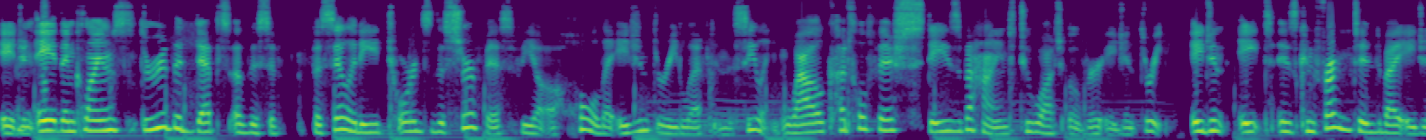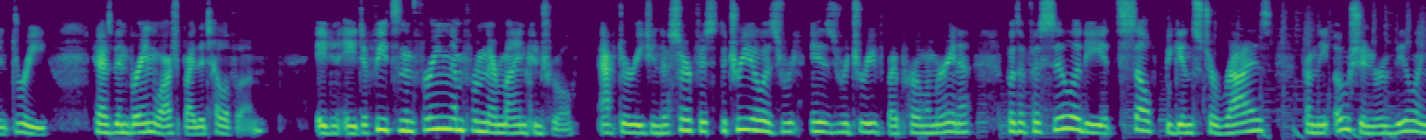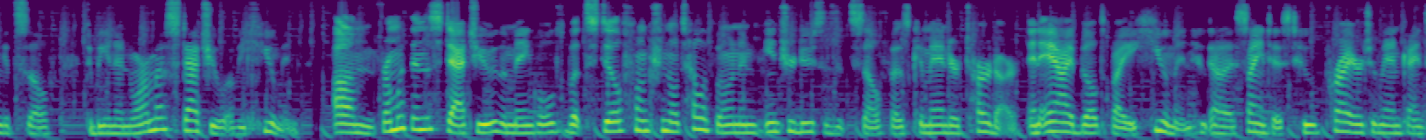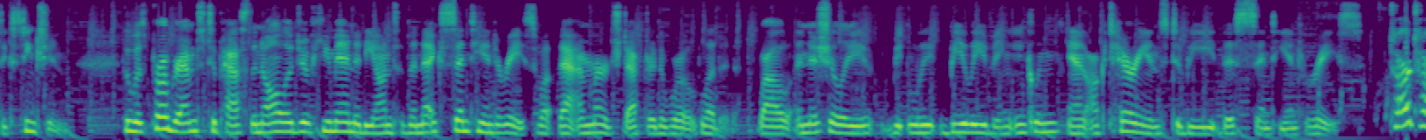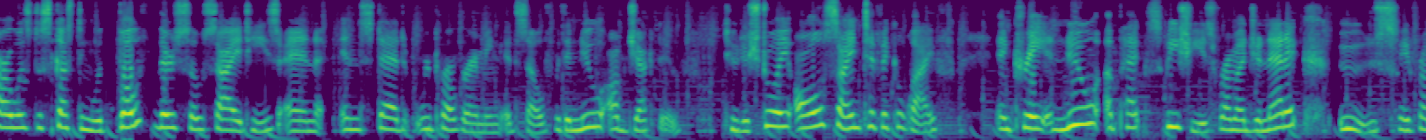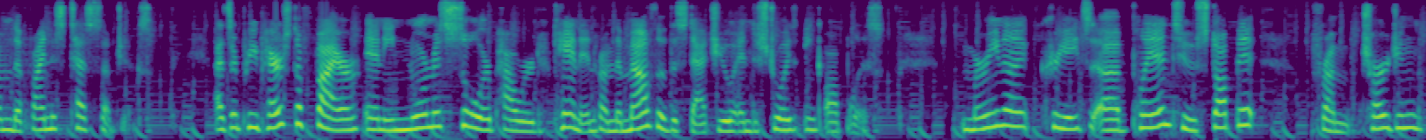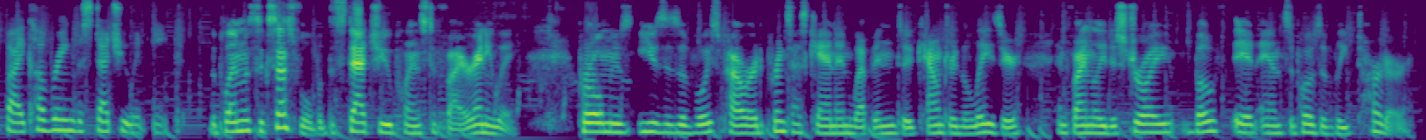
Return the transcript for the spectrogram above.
Agent 8 then climbs through the depths of the facility towards the surface via a hole that Agent 3 left in the ceiling, while Cuttlefish stays behind to watch over Agent 3. Agent 8 is confronted by Agent 3, who has been brainwashed by the telephone. Agent 8 defeats them, freeing them from their mind control. After reaching the surface, the trio is, re- is retrieved by Perla Marina, but the facility itself begins to rise from the ocean, revealing itself to be an enormous statue of a human. Um, from within the statue, the mangled but still functional telephone in- introduces itself as Commander Tartar, an AI built by a human who, uh, scientist who, prior to mankind's extinction, who was programmed to pass the knowledge of humanity on to the next sentient race that emerged after the world flooded, while initially be- believing Inklings and Octarians to be this sentient race. Tartar was disgusting with both their societies and instead reprogramming itself with a new objective to destroy all scientific life and create a new apex species from a genetic ooze made from the finest test subjects. As it prepares to fire an enormous solar powered cannon from the mouth of the statue and destroys Inkopolis, Marina creates a plan to stop it from charging by covering the statue in ink. The plan was successful, but the statue plans to fire anyway. Pearl uses a voice powered princess cannon weapon to counter the laser and finally destroy both it and supposedly Tartar.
